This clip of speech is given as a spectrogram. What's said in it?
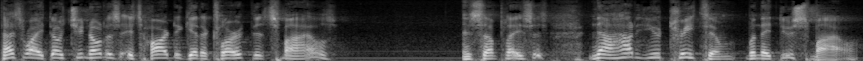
That's why, don't you notice it's hard to get a clerk that smiles in some places? Now, how do you treat them when they do smile?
